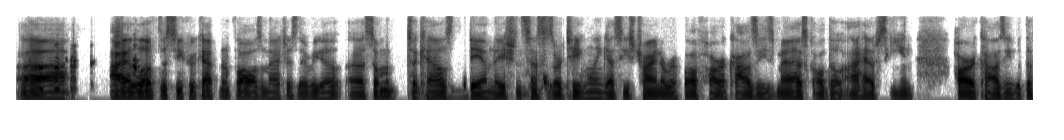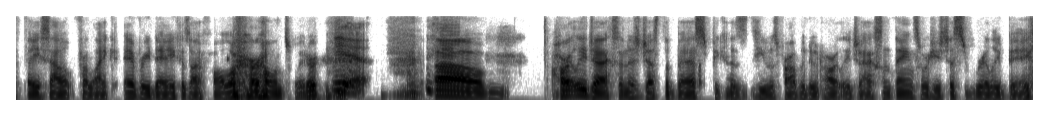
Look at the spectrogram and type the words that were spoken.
Uh, I love the Secret Captain Falls matches. There we go. Uh, some of Takal's damnation senses are tingling as he's trying to rip off Harukaze's mask. Although I have seen Harukaze with the face out for like every day because I follow her on Twitter. Yeah. Um, Hartley Jackson is just the best because he was probably doing Hartley Jackson things where he's just really big,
